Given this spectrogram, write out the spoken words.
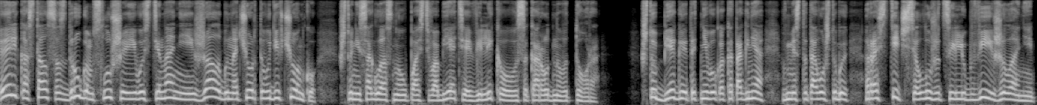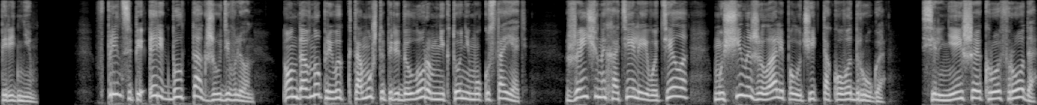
Эрик остался с другом, слушая его стенания и жалобы на чертову девчонку, что не согласна упасть в объятия великого высокородного Тора, что бегает от него как от огня, вместо того, чтобы растечься лужицей любви и желания перед ним. В принципе, Эрик был также удивлен. Он давно привык к тому, что перед Эллором никто не мог устоять. Женщины хотели его тело, мужчины желали получить такого друга — Сильнейшая кровь рода.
